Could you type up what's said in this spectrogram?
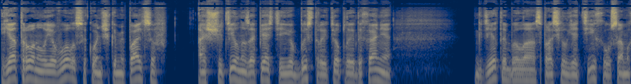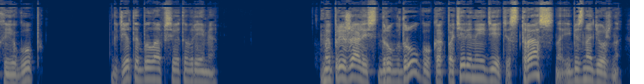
Я тронул ее волосы кончиками пальцев, ощутил на запястье ее быстрое теплое дыхание. «Где ты была?» — спросил я тихо у самых ее губ. «Где ты была все это время?» Мы прижались друг к другу, как потерянные дети, страстно и безнадежно —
